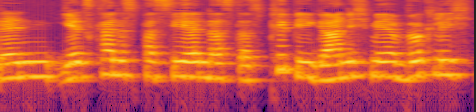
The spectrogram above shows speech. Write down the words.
denn jetzt kann es passieren, dass das Pipi gar nicht mehr wirklich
